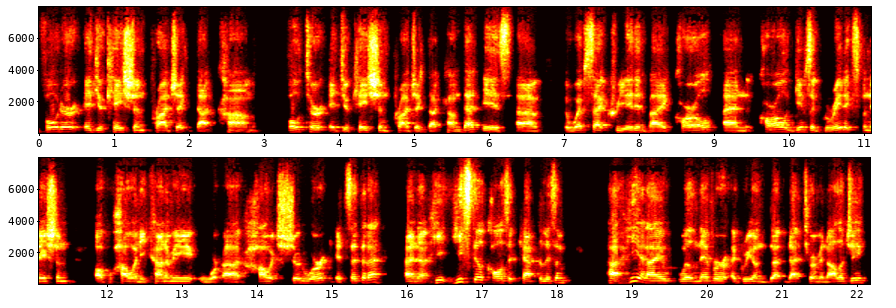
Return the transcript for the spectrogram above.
votereducationproject.com. Votereducationproject.com. That is uh, the website created by Carl, and Carl gives a great explanation of how an economy, uh, how it should work, etc. And uh, he he still calls it capitalism. uh, he and I will never agree on that, that terminology,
